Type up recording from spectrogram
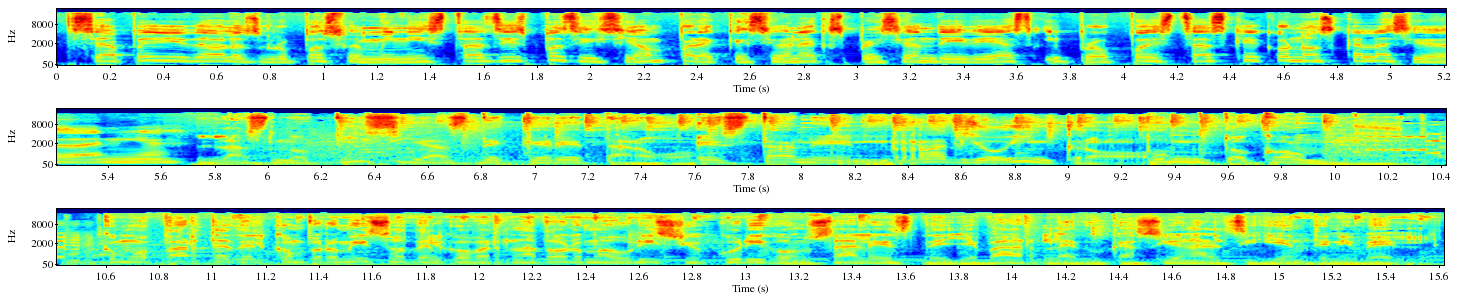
se ha pedido a los grupos feministas disposición para que sea una expresión de ideas y propuestas que conozca la ciudadanía. Las noticias de Querétaro están en radioincro.com. Como parte del compromiso del gobernador Mauricio Curi González de llevar la educación al siguiente nivel,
